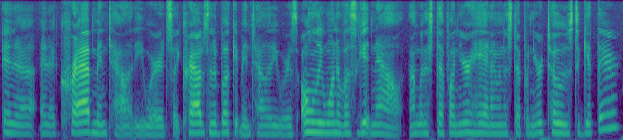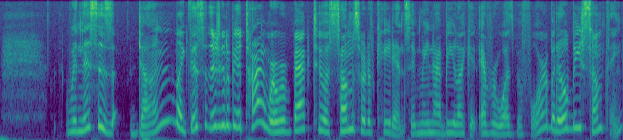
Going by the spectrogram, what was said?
in a in a crab mentality where it's like crabs in a bucket mentality where it's only one of us getting out. I'm going to step on your head, I'm going to step on your toes to get there when this is done, like this, there's going to be a time where we're back to a, some sort of cadence. It may not be like it ever was before, but it'll be something.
